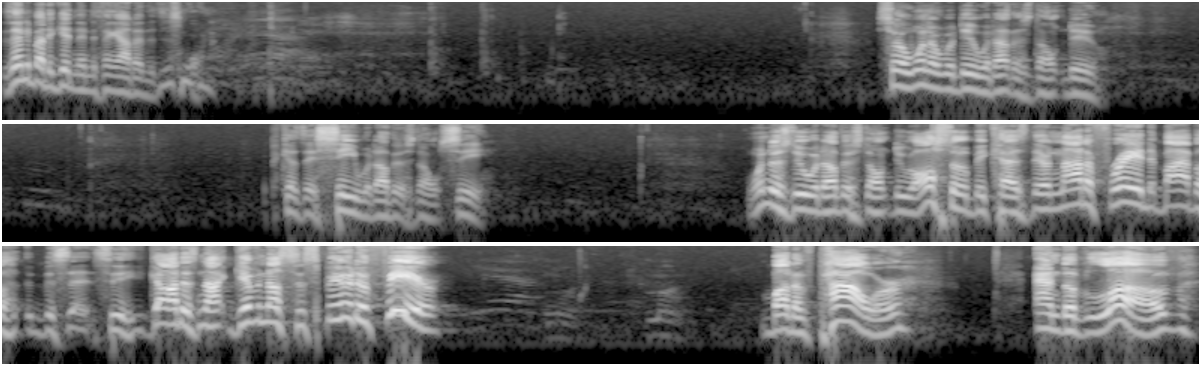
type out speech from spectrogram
Is anybody getting anything out of it this morning? So a winner will do what others don't do because they see what others don't see. Winners do what others don't do also because they're not afraid. The Bible says, see God has not given us the spirit of fear, but of power and of love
